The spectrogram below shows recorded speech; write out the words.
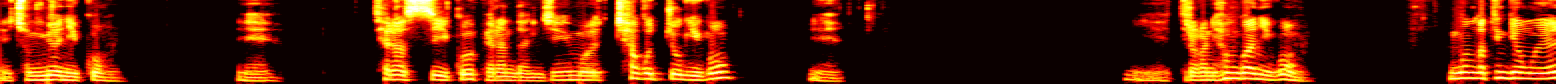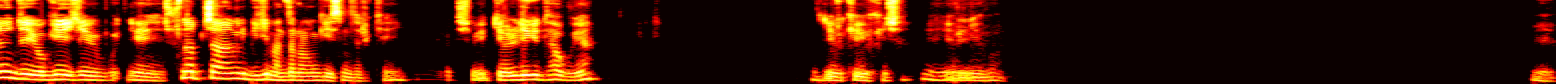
예, 전면 있고, 예, 테라스 있고, 베란다인지, 뭐, 차고 쪽이고, 예, 예, 들어가는 현관이고, 현관 같은 경우에는 이제 여기에 이제 예, 수납장을 미리 만들어 놓은 게 있습니다. 이렇게. 이렇게 열리기도 하고요. 이렇게, 이렇게 예, 열리고. 예.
